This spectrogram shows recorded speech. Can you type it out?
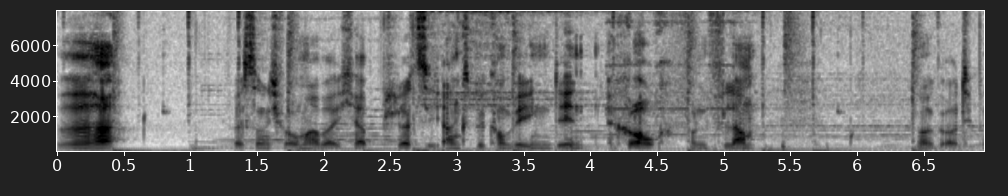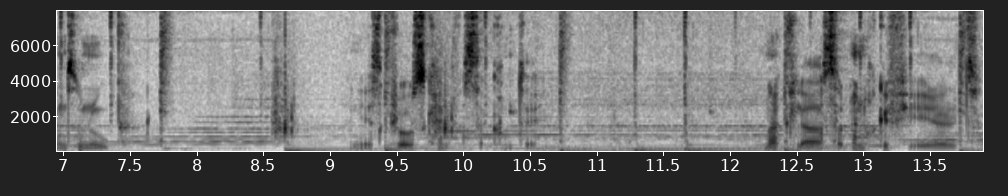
Uah. Ich weiß noch nicht warum, aber ich habe plötzlich Angst bekommen wegen den Rauch von Flammen. Oh Gott, ich bin so noob. Wenn ihr jetzt bloß kein Wasser kommt, ey. Na klar, es hat mir noch gefehlt.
